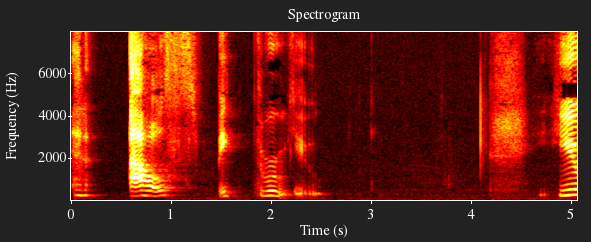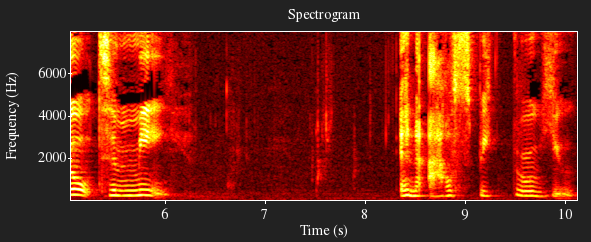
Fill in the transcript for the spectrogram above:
and I'll speak through you. Yield to me, and I'll speak through you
